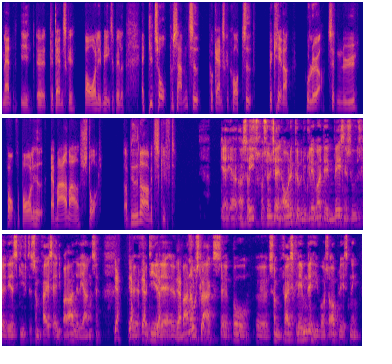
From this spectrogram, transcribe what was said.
mand i øh, det danske borgerlige mediebillede, at de to på samme tid, på ganske kort tid, bekender hulør til den nye form for borgerlighed, er meget, meget stort og vidner om et skift. Ja, ja, og så det, synes jeg, at ovenikøbet, du glemmer, det er en væsentlig udslag, det her skifte, som faktisk er Liberal Alliance. Ja, ja, øh, Fordi ja, at øh, ja, Vandopslags øh, bog, øh, som vi faktisk glemte i vores oplæsning,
